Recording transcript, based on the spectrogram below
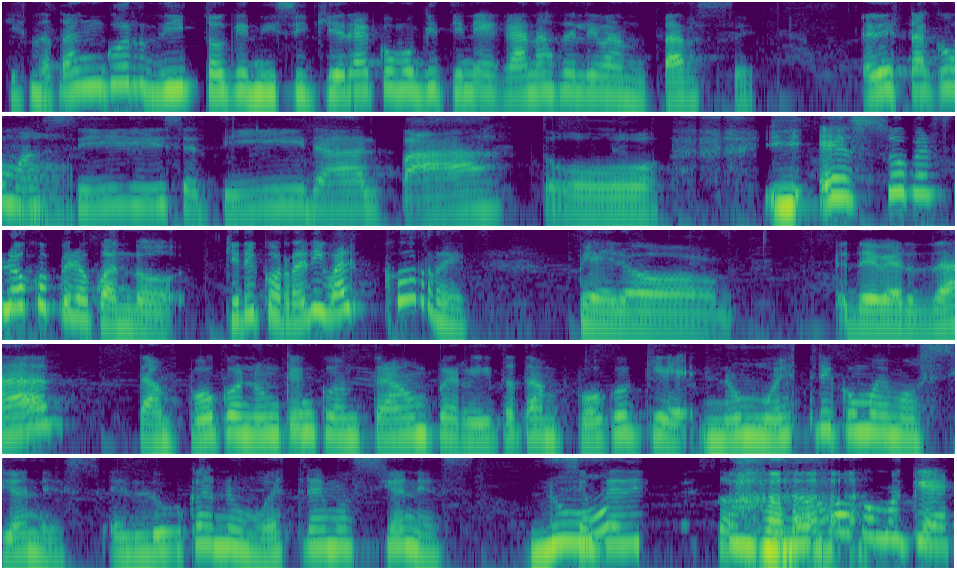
y está tan gordito que ni siquiera como que tiene ganas de levantarse. Él está como No. así, se tira al pasto y es súper flojo, pero cuando quiere correr igual corre. Pero de verdad, tampoco nunca he encontrado un perrito tampoco que no muestre como emociones. El Lucas no muestra emociones. ¿No? Siempre digo eso. No, como que,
